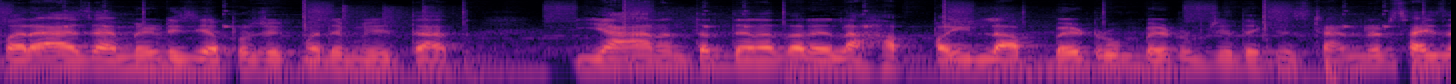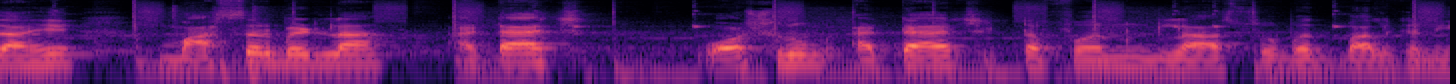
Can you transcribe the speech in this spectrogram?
बऱ्याच ॲम्युनिटीज या प्रोजेक्टमध्ये मिळतात. यानंतर देण्यात आलेला हा पहिला बेडरूम बेडरूमची देखील स्टँडर्ड साईज आहे. मास्टर बेडला attach washroom attach toughen glass सोबत बाल्कनी.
